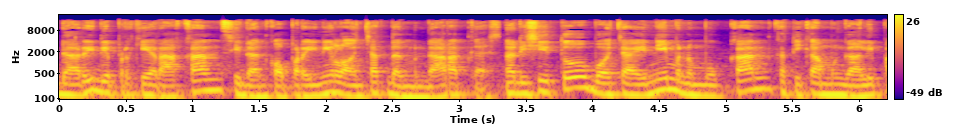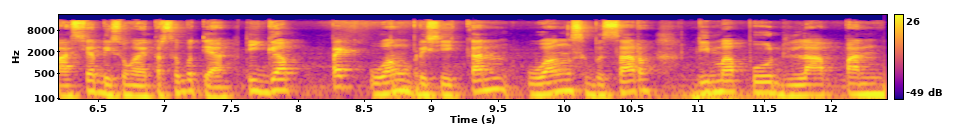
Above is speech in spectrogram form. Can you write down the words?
dari diperkirakan si Dan Cooper ini loncat dan mendarat guys. Nah di situ bocah ini menemukan ketika menggali pasir di sungai tersebut ya, tiga pack uang berisikan uang sebesar 58.000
